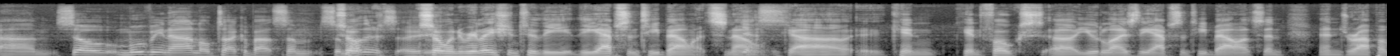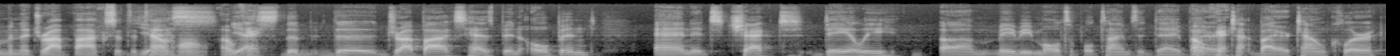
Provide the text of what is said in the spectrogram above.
Um, so moving on, I'll talk about some some So, others. uh, so in relation to the, the absentee ballots, now Yes. uh, can can folks uh, utilize the absentee ballots and, and drop them in the drop box at the town hall? Yes, Yes, the the drop box has been opened and it's checked daily, um, maybe multiple times a day by our Okay. to- by our town clerk,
